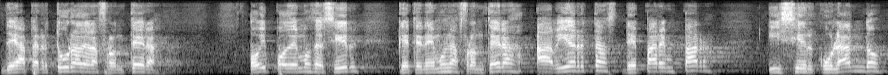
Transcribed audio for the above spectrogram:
de apertura de la frontera. Hoy podemos decir que tenemos las fronteras abiertas de par en par y circulando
